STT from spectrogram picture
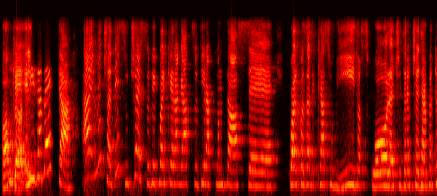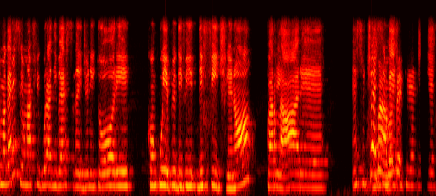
Ok, Scusate. Elisabetta, ah, invece a te è successo che qualche ragazzo ti raccontasse qualcosa che ha subito a scuola, eccetera, eccetera, perché magari sei una figura diversa dai genitori con cui è più diffi- difficile, no? Parlare. È successo Ma invece vabbè. che...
